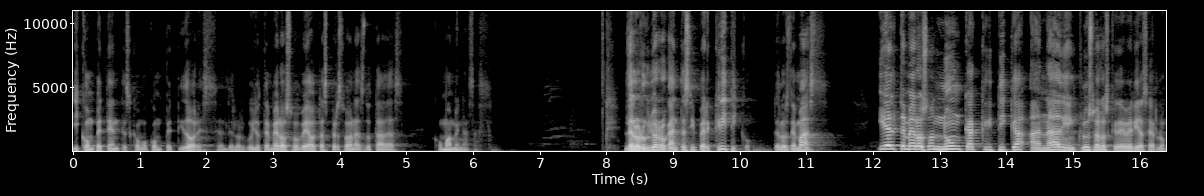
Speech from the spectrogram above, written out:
y competentes como competidores. El del orgullo temeroso ve a otras personas dotadas como amenazas. El del orgullo arrogante es hipercrítico de los demás y el temeroso nunca critica a nadie, incluso a los que debería hacerlo.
